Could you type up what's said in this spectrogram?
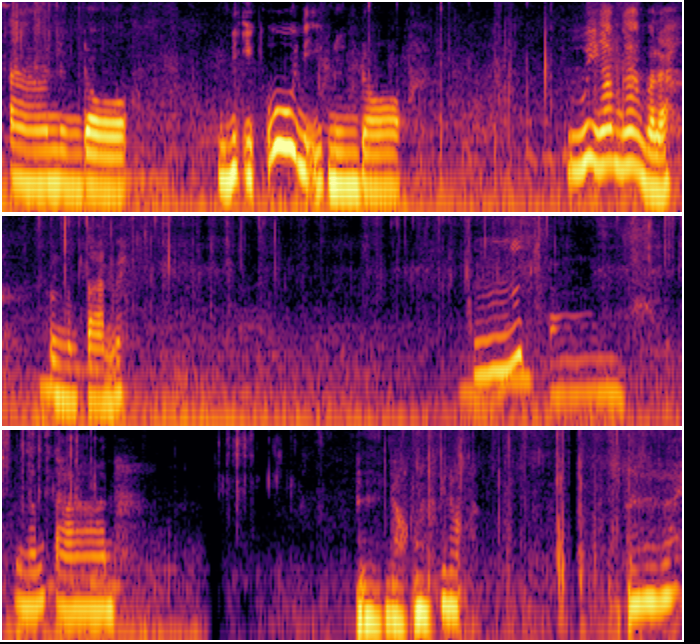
ำตาลหนึ่งดอกอยู่นี่อีกอุ้นี่อีกหนึ่งดอกอุ้ยงามงามๆวะละพึ่งน้ำตาลไหมอืม น้ำตาลอืมดอกหนึ่งพี่น้องเอ้ย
